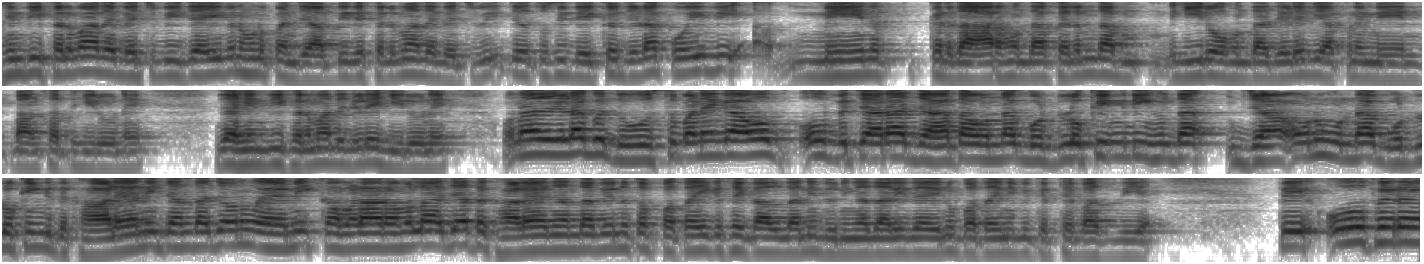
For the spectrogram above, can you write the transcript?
ਹਿੰਦੀ ਫਿਲਮਾਂ ਦੇ ਵਿੱਚ ਵੀ ਜਾਂ ਇਵਨ ਹੁਣ ਪੰਜਾਬੀ ਦੇ ਫਿਲਮਾਂ ਦੇ ਵਿੱਚ ਵੀ, ਜੋ ਤੁਸੀਂ ਦੇਖੋ ਜਿਹੜਾ ਕੋਈ ਵੀ ਮੇਨ ਕਿਰਦਾਰ ਹੁੰਦਾ ਫਿਲਮ ਦਾ ਹੀਰੋ ਹੁੰਦਾ, ਜਿਹੜੇ ਵੀ ਆਪਣੇ ਮੇਨ ਪੰਜ ਸੱਤ ਹੀਰੋ ਨੇ ਜਾਂ ਹਿੰਦੀ ਫਿਲਮਾਂ ਦੇ ਜਿਹੜੇ ਹੀਰੋ ਨੇ, ਉਹਨਾਂ ਦਾ ਜਿਹੜਾ ਕੋਈ ਦੋਸਤ ਬਣੇਗਾ, ਉਹ ਉਹ ਵਿਚਾਰਾ ਜਾਂ ਤਾਂ ਉਹਨਾਂ ਗੁੱਡ ਲੁਕਿੰਗ ਨਹੀਂ ਹੁੰਦਾ, ਜਾਂ ਉਹਨੂੰ ਉਹਨਾਂ ਗੁੱਡ ਲੁਕਿੰਗ ਦਿਖਾ ਲਿਆ ਨਹੀਂ ਜਾਂਦਾ, ਜਾਂ ਉਹਨੂੰ ਐਵੇਂ ਹੀ ਕਮਲਾ ਰਮਲਾ ਜਾਂ ਦਿਖਾ ਲਿਆ ਜਾਂਦਾ ਵੀ ਇਹਨੂੰ ਤਾਂ ਪਤਾ ਹੀ ਕਿਸੇ ਗੱਲ ਦਾ ਨਹੀਂ, ਦੁਨੀਆਦਾਰੀ ਦਾ, ਇਹਨੂੰ ਪਤਾ ਹੀ ਨਹੀਂ ਵੀ ਕਿੱਥੇ ਵੱਸਦੀ ਹੈ। ਤੇ ਉਹ ਫਿਰ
